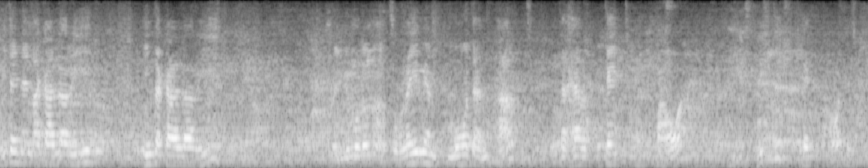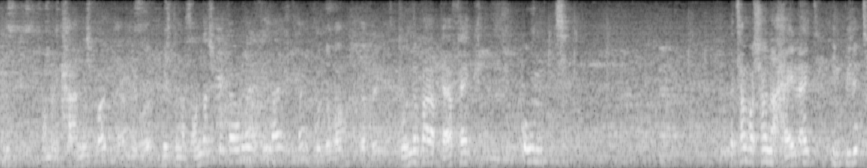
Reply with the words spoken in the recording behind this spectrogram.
Within the gallery, in the gallery, Premium Modern Art. Premium Modern Art, der Herr Ted Bauer. Richtig? Ted Bauer, das ist amerikanisch bald. Ja. Müsste man es anders betonen vielleicht? Ja. Wunderbar, perfekt. Wunderbar, perfekt. Und jetzt haben wir schon ein Highlight im Bild.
